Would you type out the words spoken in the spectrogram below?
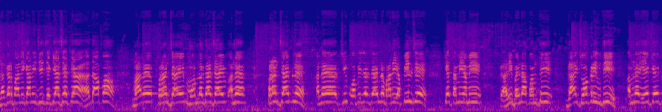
નગરપાલિકાની જે જગ્યા છે, ત્યાં હદ આપો. મારે ફ્રન્ટ સાહેબ મામલતદાર સાહેબ અને ફ્રન્ટ સાહેબને અને ચીફ ઓફિસર સાહેબને મારી અપીલ છે કે તમે અમે હરિભાઈના પંપથી ગાય ચોકડી સુધી અમને એક એક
